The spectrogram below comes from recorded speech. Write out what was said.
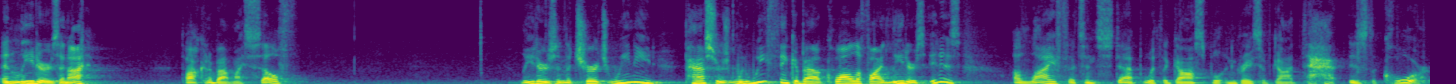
and leaders, and I'm talking about myself, leaders in the church. We need pastors. When we think about qualified leaders, it is a life that's in step with the gospel and grace of God. That is the core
